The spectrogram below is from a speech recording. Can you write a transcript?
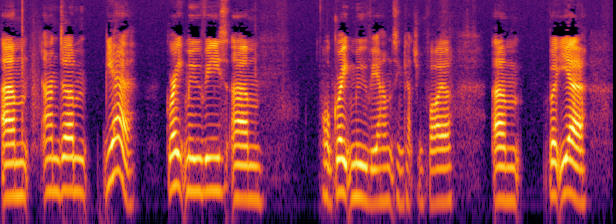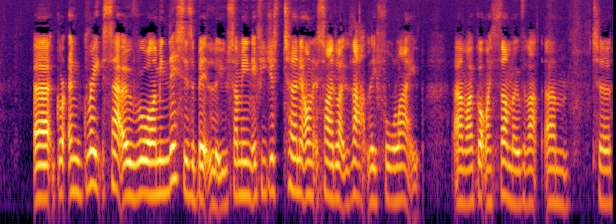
um, and um, yeah, great movies. Um, great movie. I haven't seen Catching Fire, um, but yeah. Uh, gr- and great set overall. I mean, this is a bit loose. I mean, if you just turn it on its side like that, they fall out. Um, I've got my thumb over that um, to,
